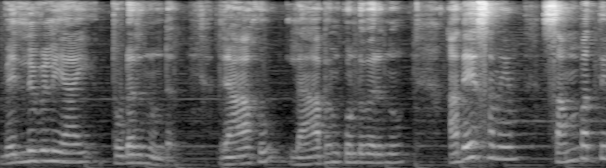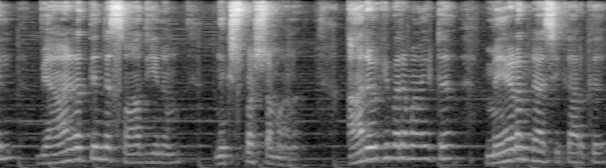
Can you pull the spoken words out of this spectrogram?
വെല്ലുവിളിയായി തുടരുന്നുണ്ട്. രാഹു ലാഭം കൊണ്ടുവരുന്നു. അതേസമയം സമ്പത്തിൽ വ്യാഴത്തിന്റെ സ്വാധീനം നിഷ്പക്ഷമാണ്. ആരോഗ്യപരമായിട്ട് മേടം രാശിക്കാർക്ക്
